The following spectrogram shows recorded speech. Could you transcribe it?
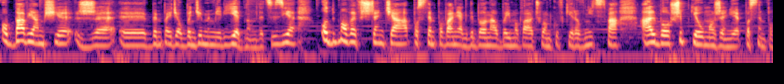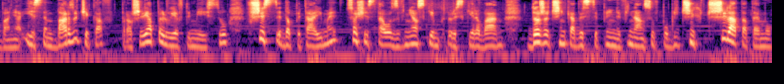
obawiam się, że e, bym powiedział, będziemy mieli jedną decyzję, odmowę wszczęcia postępowania, gdyby ona obejmowała członków kierownictwa, albo szybkie umorzenie postępowania. Jestem bardzo ciekaw, proszę i apeluję w tym miejscu, wszyscy dopytajmy, co się stało z wnioskiem, który skierowałem do Rzecznika Dyscypliny Finansów Publicznych trzy lata temu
